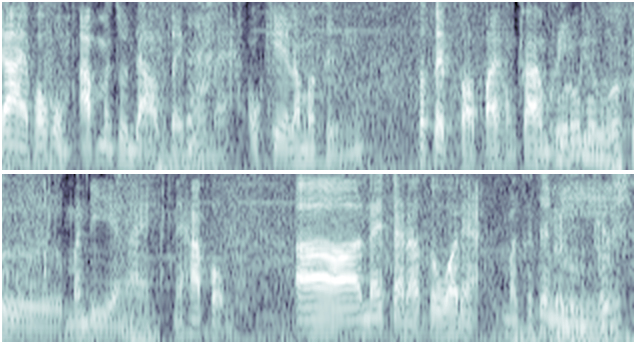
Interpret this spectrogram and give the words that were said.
ได้เพราะผมอัพมันจนดาวเต็มเห็นไหมโอเคเรามาถึงสเต็ปต่อไปของการรีวิวก็คือมันดียังไงนะครับผม อ่าในแต่ละตัวเนี่ย มันก็จะมีส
